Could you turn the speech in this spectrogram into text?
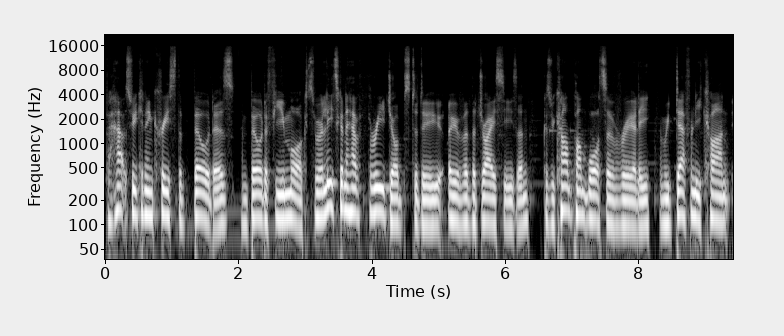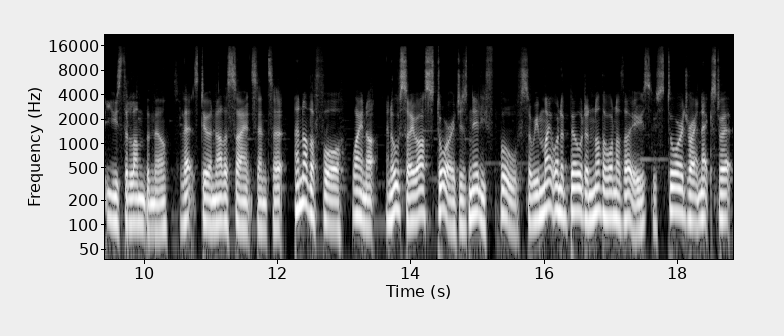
Perhaps we can increase the builders and build a few more. So we're at least going to have three jobs to do over the dry season because we can't pump water really. And we definitely can't use the lumber mill. So let's do another science center. Another four. Why not? And also our storage is nearly full. So we might want to build another one of those. So storage right next to it.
